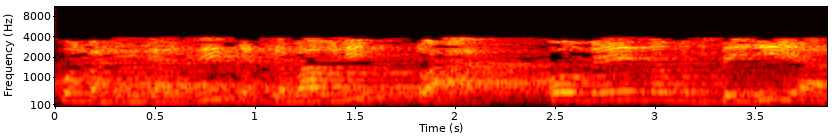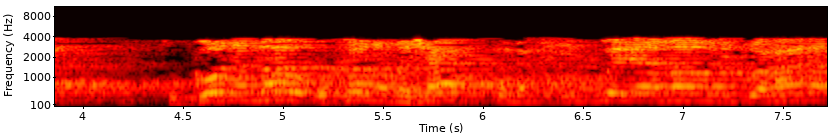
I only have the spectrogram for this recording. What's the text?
kwamba halikazini katika mawe ni tahara kwa umeenda umejisaidia ukaona mawe ukawa na mashaka kwamba kweli ya mawe ni tahara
